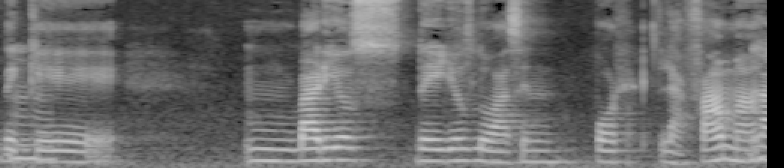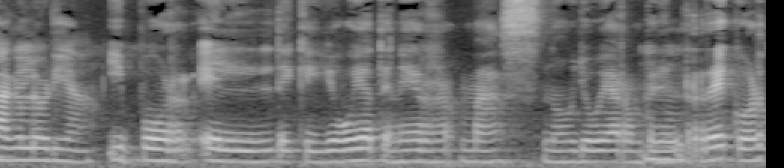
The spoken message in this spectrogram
de que Mm, varios de ellos lo hacen por la fama. La gloria. Y por el de que yo voy a tener más, ¿no? Yo voy a romper el récord.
